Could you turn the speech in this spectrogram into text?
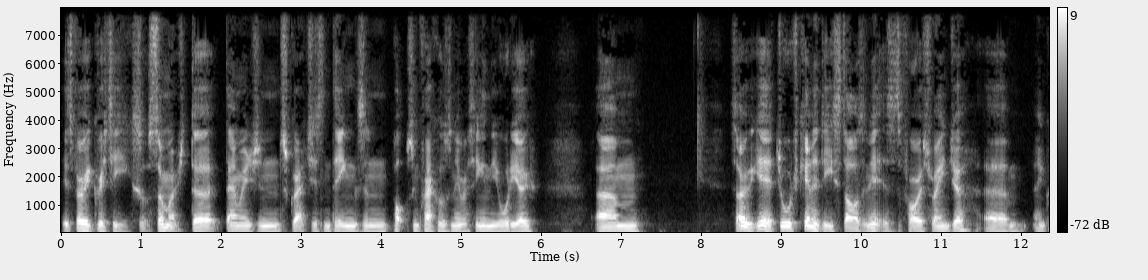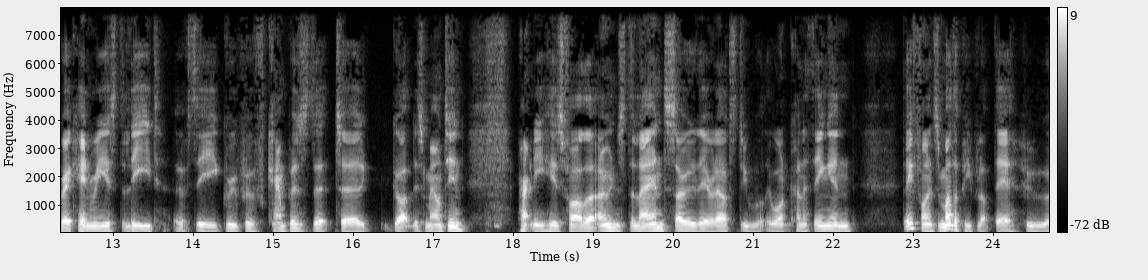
It's very gritty, so, so much dirt, damage and scratches and things and pops and crackles and everything in the audio. Um, so yeah, George Kennedy stars in it as the forest ranger, um, and Greg Henry is the lead of the group of campers that uh, go up this mountain apparently his father owns the land, so they're allowed to do what they want, kind of thing. And they find some other people up there who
